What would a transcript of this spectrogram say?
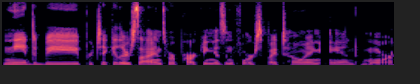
need to be particular signs where parking is enforced by towing and more.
